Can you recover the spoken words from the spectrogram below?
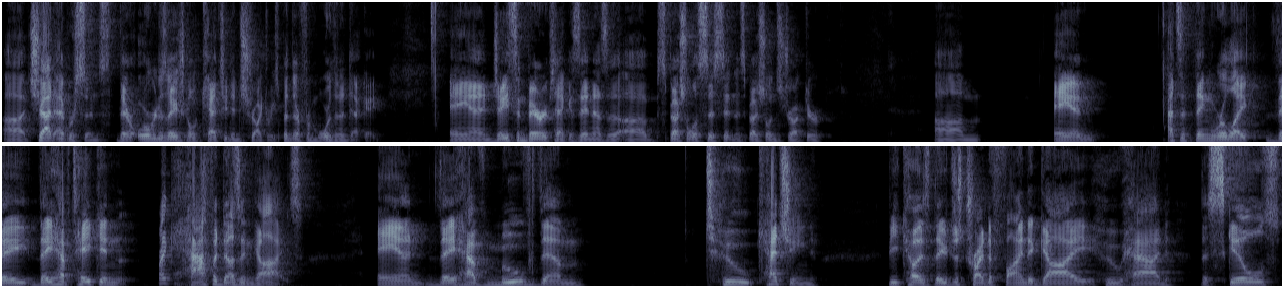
uh, Chad Epperson's their organizational catching instructor. He's been there for more than a decade. And Jason Varitek is in as a, a special assistant and special instructor. Um, and that's a thing where like they they have taken like half a dozen guys and they have moved them to catching because they just tried to find a guy who had the skills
